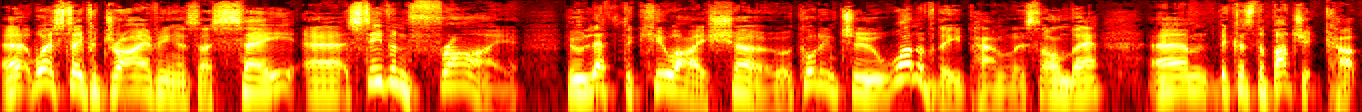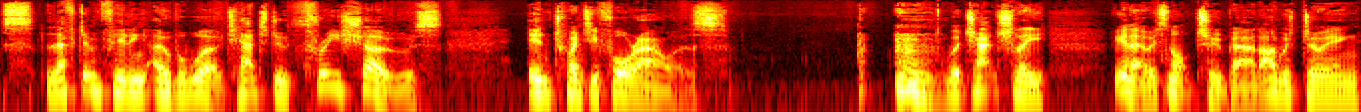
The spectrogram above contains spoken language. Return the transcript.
Uh, worst day for driving, as I say. Uh, Stephen Fry, who left the QI show, according to one of the panellists on there, um, because the budget cuts left him feeling overworked. He had to do three shows in 24 hours, which actually, you know, it's not too bad. I was doing,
